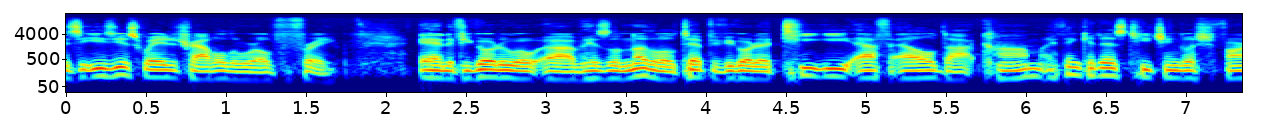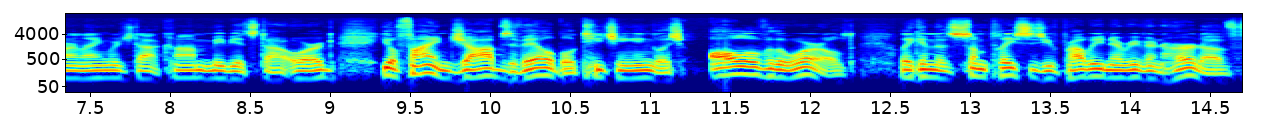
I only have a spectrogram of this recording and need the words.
It's the easiest way to travel the world for free. And if you go to, um, here's another little tip. If you go to tefl.com, I think it is, teachenglishforeignlanguage.com, maybe it's .org, you'll find jobs available teaching English all over the world, like in the, some places you've probably never even heard of.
